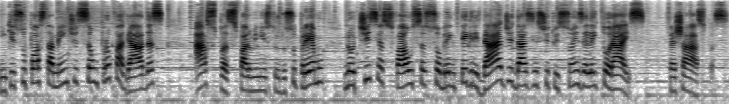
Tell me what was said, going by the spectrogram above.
em que supostamente são propagadas aspas para o ministro do Supremo, notícias falsas sobre a integridade das instituições eleitorais. Fecha aspas.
